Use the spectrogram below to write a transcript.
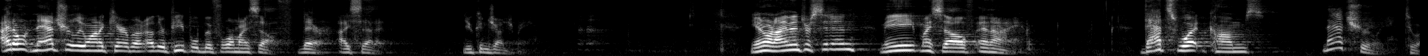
I don't naturally want to care about other people before myself. There, I said it. You can judge me. You know what I'm interested in? Me, myself, and I. That's what comes naturally to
